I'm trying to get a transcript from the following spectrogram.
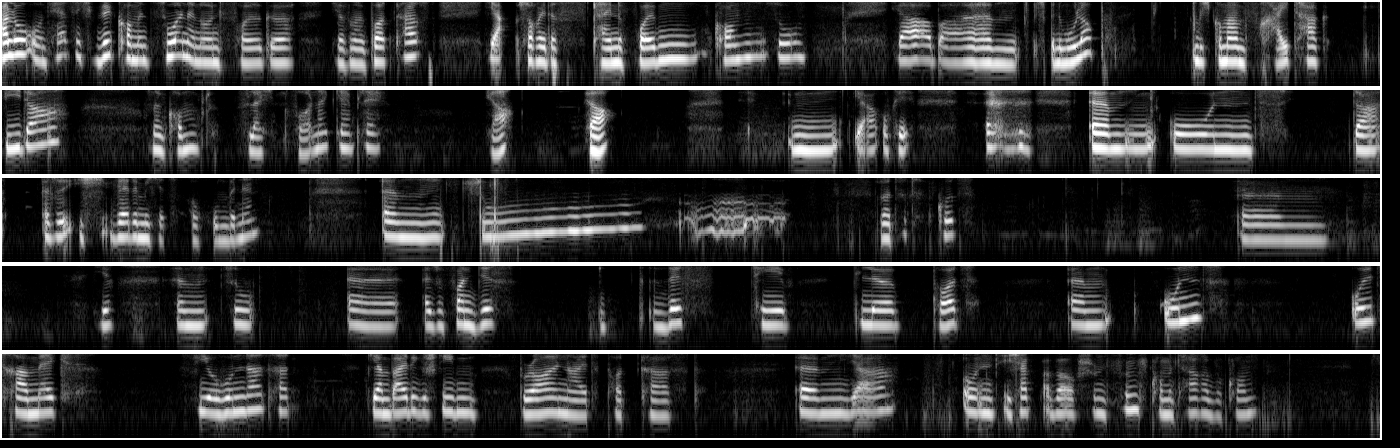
Hallo und herzlich willkommen zu einer neuen Folge hier auf meinem Podcast. Ja, sorry, dass keine Folgen kommen so. Ja, aber ähm, ich bin im Urlaub. Ich komme am Freitag wieder und dann kommt vielleicht ein Fortnite-Gameplay. Ja? Ja? Ähm, ja, okay. ähm, und da also ich werde mich jetzt auch umbenennen. Ähm, zu. Wartet kurz. Ähm, hier. Ähm, zu. Äh, also von this. This Telepod. Ähm, und Ultramax 400 hat, die haben beide geschrieben Brawl Night Podcast. Ähm, ja, und ich habe aber auch schon fünf Kommentare bekommen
